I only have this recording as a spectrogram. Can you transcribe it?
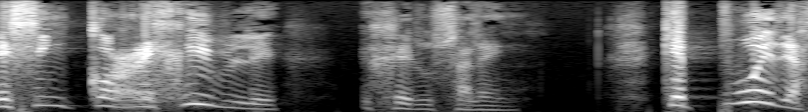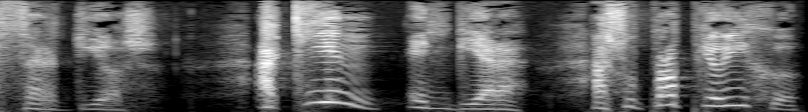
Es incorregible Jerusalén. ¿Qué puede hacer Dios? ¿A quién enviará? A su propio Hijo.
